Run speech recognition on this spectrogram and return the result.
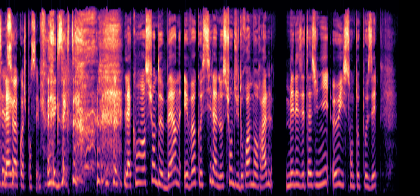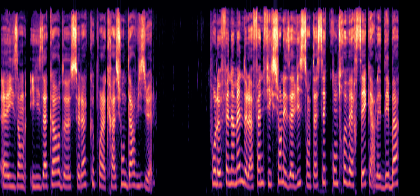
C'est La- ce à quoi je pensais. Exactement. la Convention de Berne évoque aussi la notion du droit moral, mais les États-Unis, eux, ils sont opposés. Euh, ils, en- ils accordent cela que pour la création d'art visuel. Pour le phénomène de la fanfiction, les avis sont assez controversés car les débats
